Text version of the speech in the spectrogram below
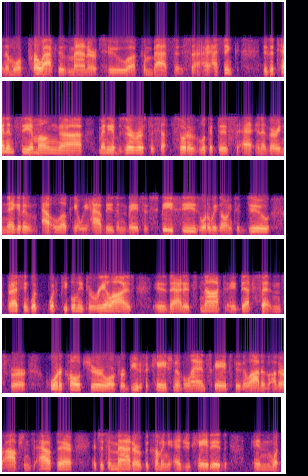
in a more proactive manner to uh, combat this. I, I think there's a tendency among uh, many observers to sort of look at this at, in a very negative outlook. You know, we have these invasive species. What are we going to do? But I think what what people need to realize is that it's not a death sentence for horticulture or for beautification of landscapes. There's a lot of other options out there. It's just a matter of becoming educated in what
